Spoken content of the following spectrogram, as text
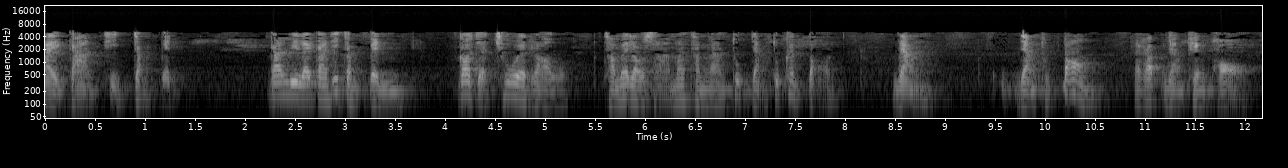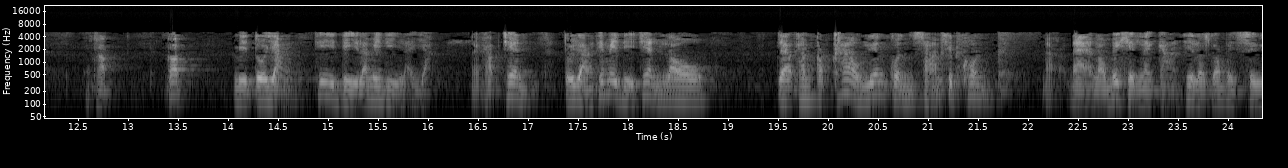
รายการที่จำเป็น การมีรายการที่จำเป็น ก็จะช่วยเราทำให้เราสามารถทำงานทุกอย่างทุกขั้นตอนอย่างอย่างถูกต้องนะครับ อย่างเพียงพอนะครับ ก็มีตัวอย่างที่ดีและไม่ดีหลายอย่างนะครับ เช่น ตัวอย่างที่ไม่ดี เช่น เราจะทำกับข้าวเลี้ยงคนสามสิบคนแต่เราไม่เขียนรายการที่เราต้องไปซื้อ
